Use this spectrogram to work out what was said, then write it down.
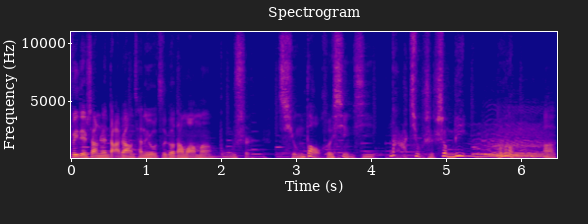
非得上阵打仗才能有资格当王吗？不是，情报和信息那就是胜利，懂不懂啊？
